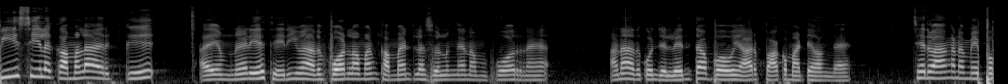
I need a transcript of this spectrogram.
பிசியில் கமலா இருக்குது அது முன்னாடியே தெரியும். அதை போடலாமான்னு கமெண்ட்டில் சொல்லுங்கள் நம்ம போடுறேன். ஆனால் அது கொஞ்சம் லென்த்தாக போகும். யாரும் பார்க்க மாட்டேவாங்க. சரி வாங்க நம்ம இப்போ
